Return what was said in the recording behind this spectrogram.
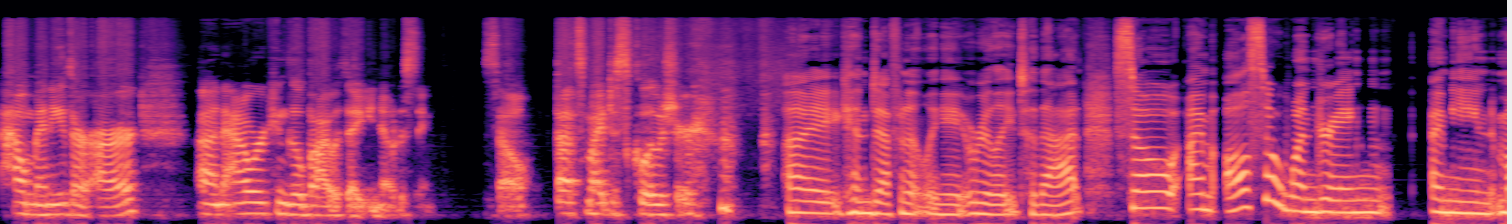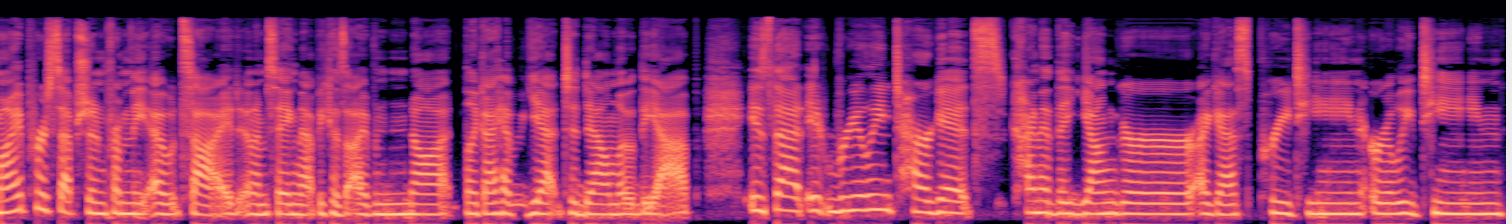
how many there are, an hour can go by without you noticing. So that's my disclosure. I can definitely relate to that. So I'm also wondering I mean, my perception from the outside, and I'm saying that because I've not, like, I have yet to download the app, is that it really targets kind of the younger, I guess, preteen, early teen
